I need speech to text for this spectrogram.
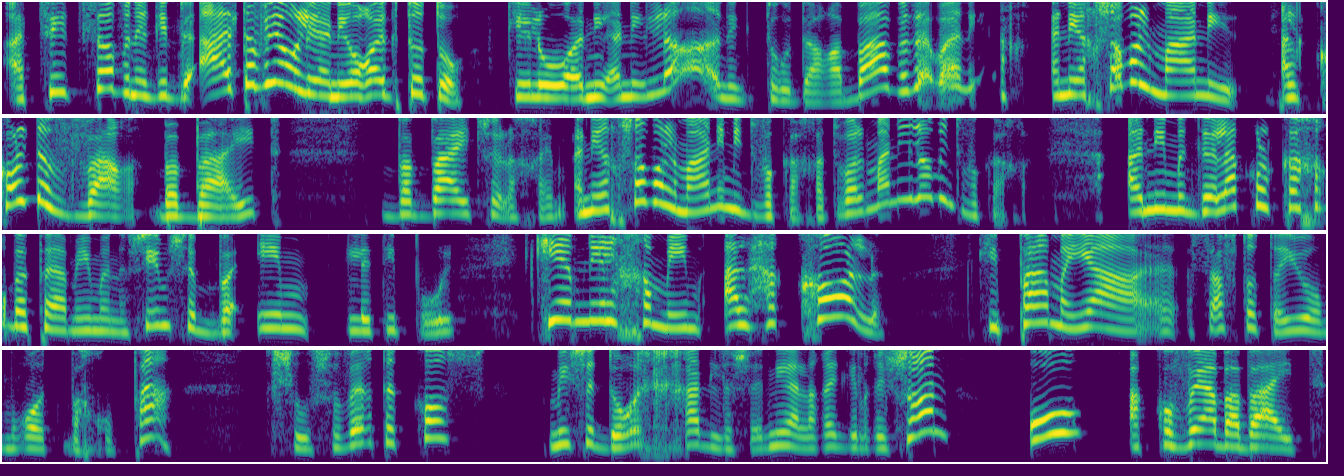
עציץ טוב, אני אגיד, אל תביאו לי, אני הורגת אותו. כאילו, אני, אני לא, אני, תודה רבה, וזה, ואני, אני אחשוב על מה אני, על כל דבר בבית, בבית שלכם, אני אחשוב על מה אני מתווכחת ועל מה אני לא מתווכחת. אני מגלה כל כך הרבה פעמים אנשים שבאים לטיפול, כי הם נלחמים על הכל. כי פעם היה, הסבתות היו אומרות, בחופה, כשהוא שובר את הכוס, מי שדורך אחד לשני על הרגל ראשון, הוא הקובע בבית.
